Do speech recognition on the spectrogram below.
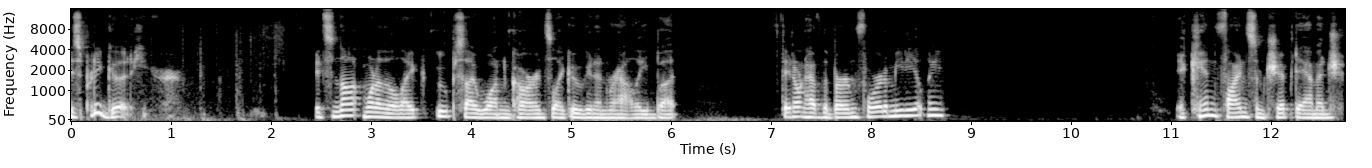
is pretty good here. It's not one of the like, oops, I won cards like Ugin and Rally, but they don't have the burn for it immediately. It can find some chip damage,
